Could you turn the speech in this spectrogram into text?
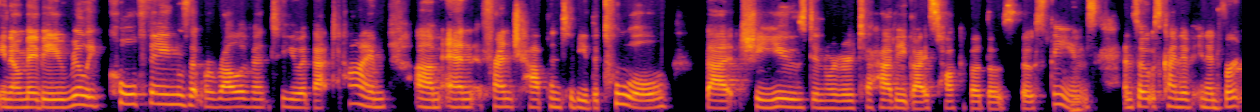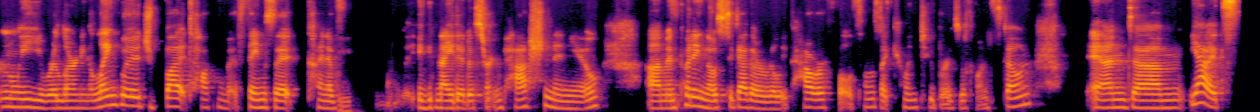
you know, maybe really cool things that were relevant to you at that time. Um, and French happened to be the tool that she used in order to have you guys talk about those those mm-hmm. themes mm-hmm. and so it was kind of inadvertently you were learning a language but talking about things that kind of mm-hmm. ignited a certain passion in you um, and putting those together really powerful it's almost like killing two birds with one stone and um, yeah it's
